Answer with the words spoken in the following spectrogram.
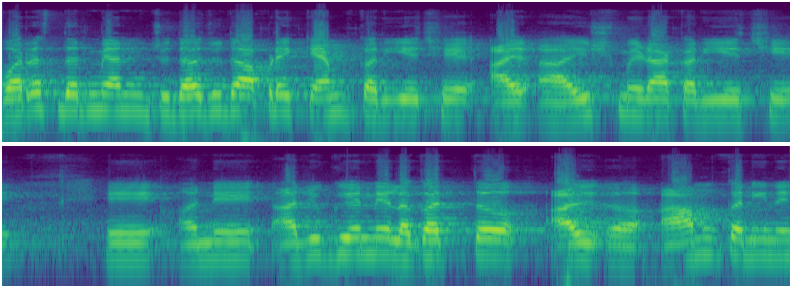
વર્ષ દરમિયાન જુદા જુદા આપણે કેમ્પ કરીએ છીએ, આય- આયુષ મેળા કરીએ છીએ. એ, અને આરોગ્યને લગત આમ કરીને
